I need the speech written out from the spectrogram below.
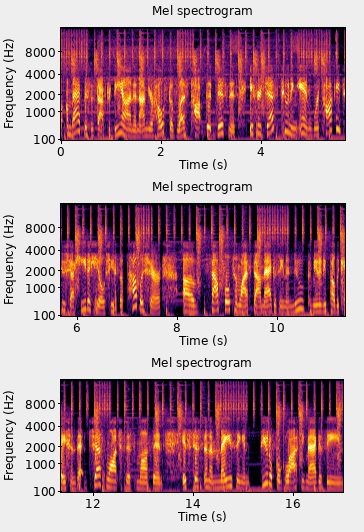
Welcome back. This is Dr. Dion, and I'm your host of Let's Talk Good Business. If you're just tuning in, we're talking to Shahida Hill. She's the publisher of South Fulton Lifestyle Magazine, a new community publication that just launched this month, and it's just an amazing and beautiful glossy magazine,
